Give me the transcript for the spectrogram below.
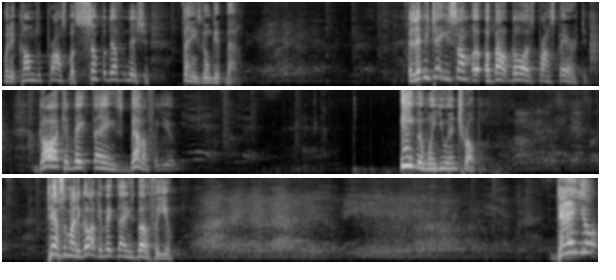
when it comes to prosper, simple definition, things going to get better. And let me tell you something about God's prosperity. God can make things better for you even when you're in trouble. Tell somebody, God can make things better for you. Daniel,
